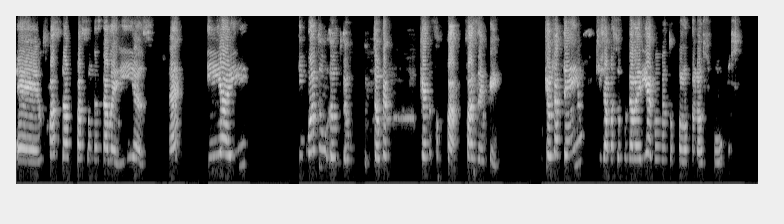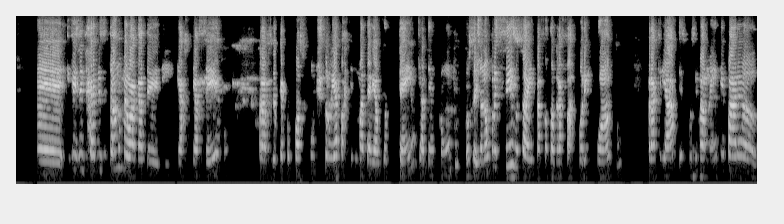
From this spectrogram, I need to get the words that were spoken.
É, o espaço da ocupação das galerias, né? E aí, enquanto eu, eu então, quer que é que eu fazer o quê? O que eu já tenho, que já passou por galeria, agora eu estou colocando aos poucos, é, revisitando meu HD de, de acervo, construir a partir do material que eu tenho, já tenho pronto. Ou seja, não preciso sair para fotografar por enquanto, para criar exclusivamente para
